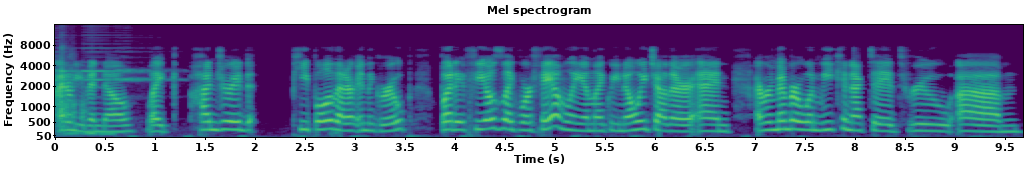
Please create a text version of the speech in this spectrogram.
I don't even know, like hundred people that are in the group, but it feels like we're family and like we know each other. And I remember when we connected through um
